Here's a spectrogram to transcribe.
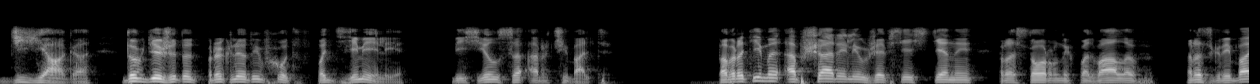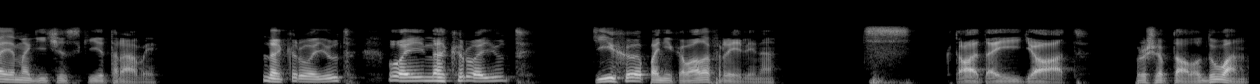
«Дьяго! Да где же этот проклятый вход в подземелье?» — бесился Арчибальд. Побратимы обшарили уже все стены просторных подвалов, разгребая магические травы. «Накроют! Ой, накроют!» — тихо паниковала Фрейлина. «Тссс! Кто-то идет!» Прошептал Дуван.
